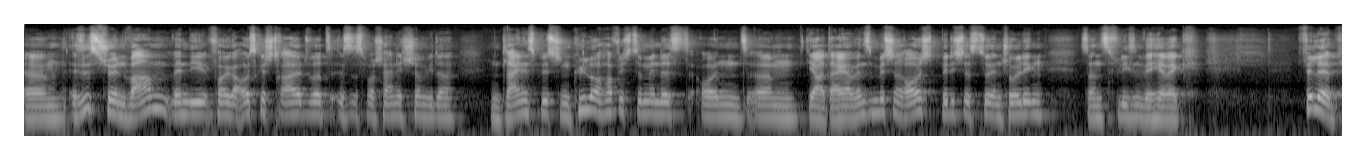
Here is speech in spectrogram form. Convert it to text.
ähm, es ist schön warm. Wenn die Folge ausgestrahlt wird, ist es wahrscheinlich schon wieder ein kleines bisschen kühler, hoffe ich zumindest. Und ähm, ja, daher, wenn es ein bisschen rauscht, bitte ich das zu entschuldigen, sonst fließen wir hier weg. Philipp,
